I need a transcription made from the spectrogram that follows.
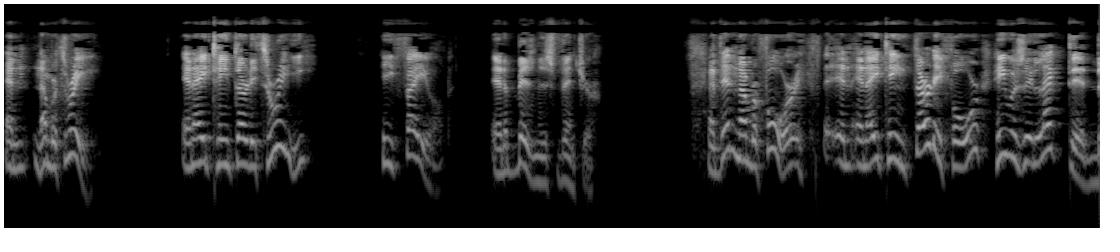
And number three, in 1833, he failed in a business venture. And then number four, in, in 1834, he was elected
